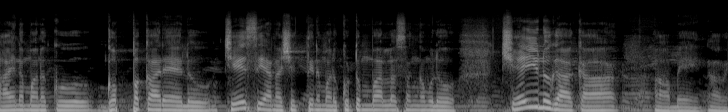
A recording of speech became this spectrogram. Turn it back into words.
ఆయన మనకు గొప్ప కార్యాలు చేసి ఆయన శక్తిని మన కుటుంబాల్లో సంఘములు చేయునుగాక. ఆమె ఆమె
